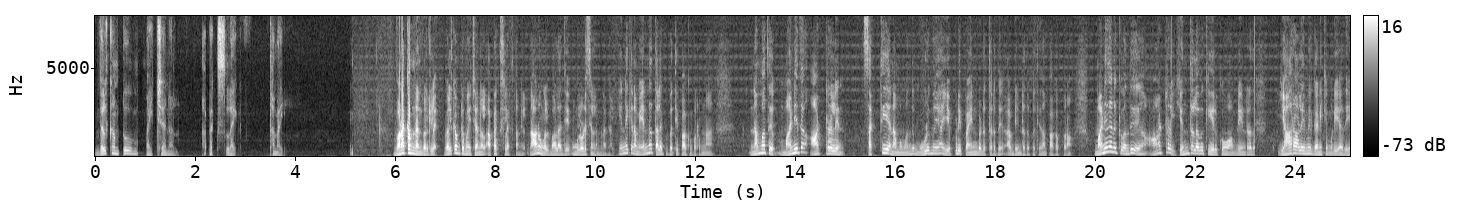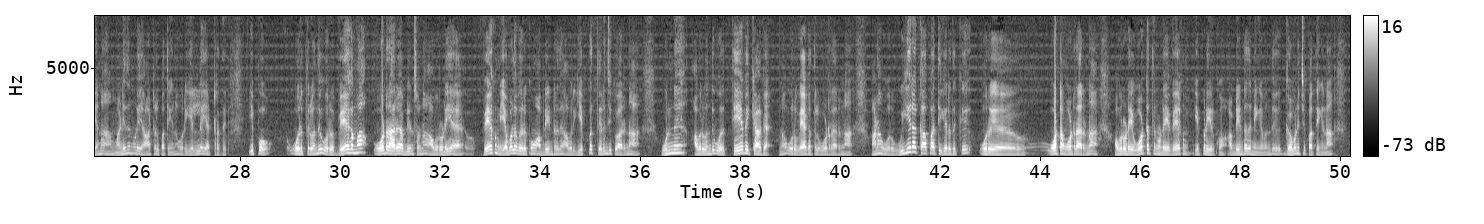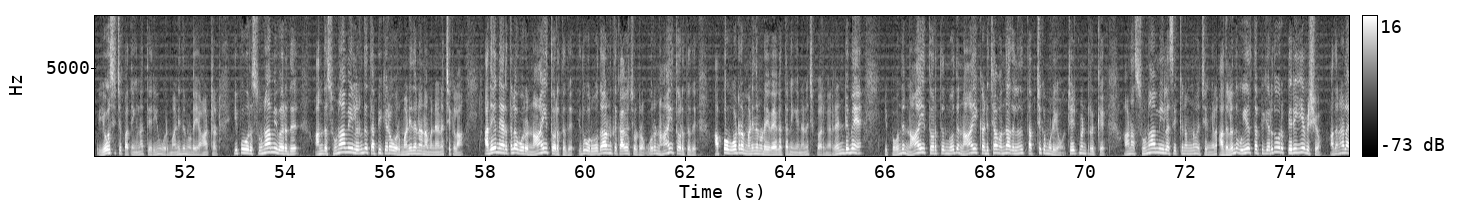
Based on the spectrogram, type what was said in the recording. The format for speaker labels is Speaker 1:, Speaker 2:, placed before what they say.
Speaker 1: Welcome to my channel Apex Life Tamil
Speaker 2: வணக்கம் நண்பர்களே. Welcome to my channel Apex Life Tamil நான் உங்கள் பாலாஜி உங்களோட சில நிமிடங்கள். இன்றைக்கி நம்ம என்ன தலைப்பு பற்றி பார்க்க போகிறோம்னா நமது மனித ஆற்றலின் சக்தியை நம்ம வந்து முழுமையாக எப்படி பயன்படுத்துறது அப்படின்றத பற்றி தான் பார்க்க போகிறோம் மனிதனுக்கு வந்து ஆற்றல் எந்த அளவுக்கு இருக்கும் அப்படின்றத யாராலையுமே கணிக்க முடியாது. ஏன்னா மனிதனுடைய ஆற்றல் பார்த்திங்கன்னா ஒரு எல்லையற்றது. இப்போது ஒருத்தர் வந்து ஒரு வேகமாக ஓடுறாரு அப்படின்னு சொன்னால் அவருடைய வேகம் எவ்வளவு இருக்கும் அப்படின்றத அவர் எப்போ தெரிஞ்சுக்குவாருன்னா ஒன்று அவர் வந்து ஒரு தேவைக்காக ஒரு வேகத்தில் ஓடுறாருன்னா ஆனால் ஒரு உயிரை காப்பாற்றிக்கிறதுக்கு ஒரு ஓட்டம் ஓடுறாருன்னா அவருடைய ஓட்டத்தினுடைய வேகம் எப்படி இருக்கும் அப்படின்றத நீங்கள் வந்து கவனித்து பார்த்தீங்கன்னா யோசித்து பார்த்தீங்கன்னா தெரியும் ஒரு மனிதனுடைய ஆற்றல். இப்போ ஒரு சுனாமி வருது. அந்த சுனாமியிலிருந்து தப்பிக்கிற ஒரு மனிதனை நம்ம நினச்சிக்கலாம். அதே நேரத்தில் ஒரு நாய் துரத்துது. இது ஒரு உதாரணத்துக்காக சொல்கிறோம் ஒரு நாய் துரத்துது. அப்போ ஓடுற மனிதனுடைய வேகத்தை நீங்கள் நினச்சி பாருங்கள் ரெண்டுமே இப்போ வந்து நாய் துரத்தும் போது நாய் கடித்தா வந்து அதுலேருந்து தப்பிச்சிக்க முடியும். ட்ரீட்மெண்ட் இருக்குது ஆனால் சுனாமியில் சிக்கணும்னு வச்சுங்களேன் அதுலேருந்து உயிர் தப்பிக்கிறது ஒரு பெரிய விஷயம். அதனால்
